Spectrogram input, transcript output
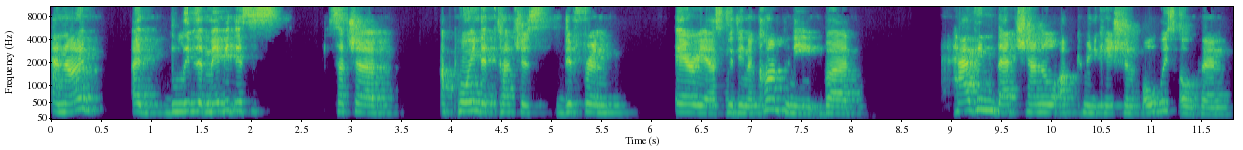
And I, I believe that maybe this is such a, a point that touches different areas within a company, but having that channel of communication always open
